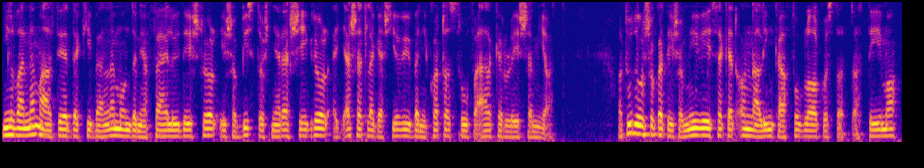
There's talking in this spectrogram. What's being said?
Nyilván nem állt érdekében lemondani a fejlődésről és a biztos nyerességről egy esetleges jövőbeni katasztrófa elkerülése miatt. A tudósokat és a művészeket annál inkább foglalkoztatta a téma,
